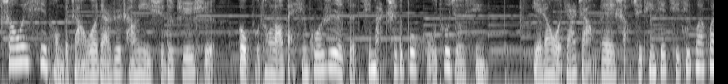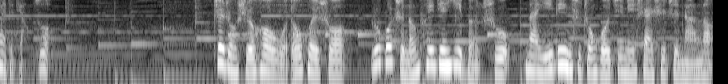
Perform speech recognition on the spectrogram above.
稍微系统的掌握点日常饮食的知识，够普通老百姓过日子，起码吃的不糊涂就行，也让我家长辈少去听些奇奇怪怪的讲座。这种时候我都会说。如果只能推荐一本书，那一定是《中国居民膳食指南》了。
